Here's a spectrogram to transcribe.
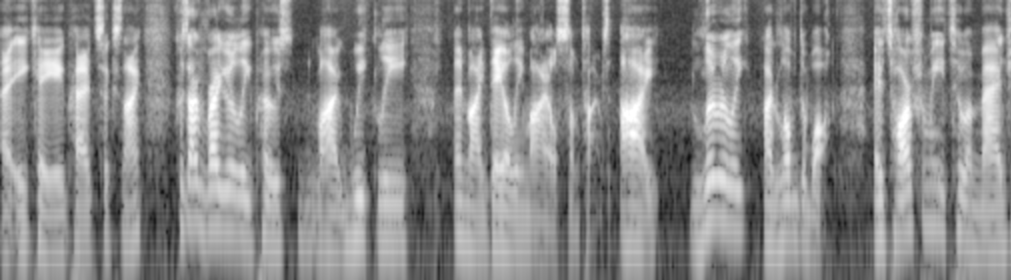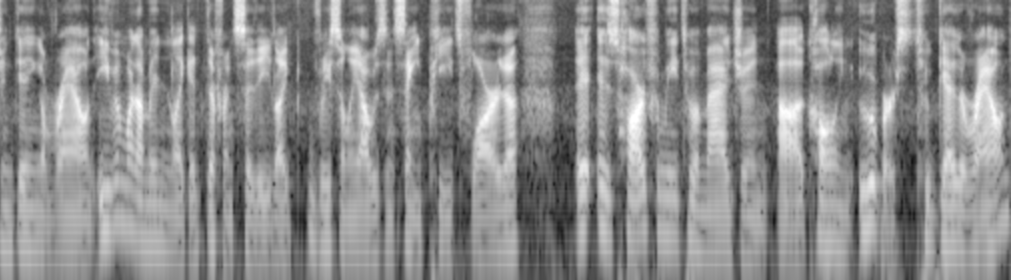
at aka pad69, because I regularly post my weekly and my daily miles sometimes. I literally I love to walk. It's hard for me to imagine getting around, even when I'm in like a different city. Like recently, I was in St. Pete's, Florida, it is hard for me to imagine uh, calling Ubers to get around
